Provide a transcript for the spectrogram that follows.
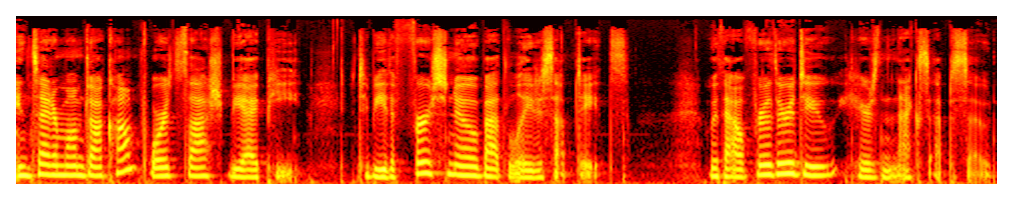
insidermom.com forward slash VIP to be the first to know about the latest updates. Without further ado, here's the next episode.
